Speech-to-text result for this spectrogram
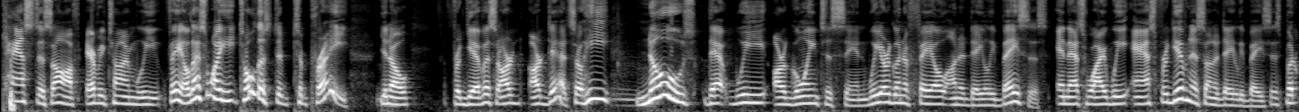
cast us off every time we fail. That's why he told us to, to pray you know forgive us our, our debt. So he knows that we are going to sin. We are going to fail on a daily basis. And that's why we ask forgiveness on a daily basis, but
